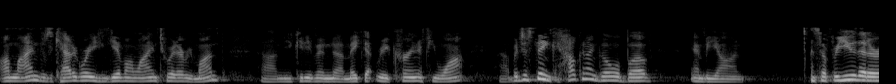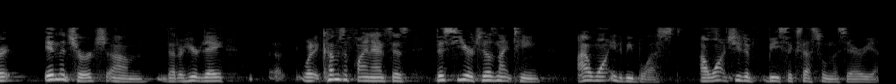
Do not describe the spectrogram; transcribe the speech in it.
online, there's a category you can give online to it every month. Um, you could even uh, make that recurring if you want. Uh, but just think, how can I go above and beyond? And so for you that are in the church, um, that are here today, uh, when it comes to finances, this year, 2019, I want you to be blessed. I want you to be successful in this area.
